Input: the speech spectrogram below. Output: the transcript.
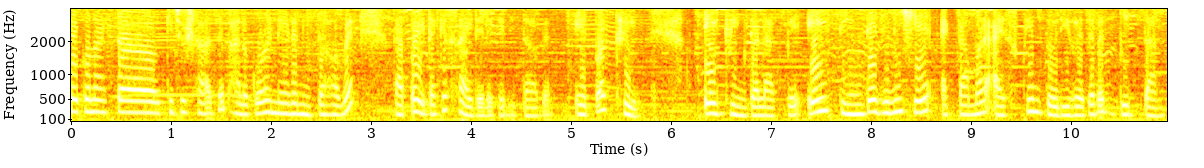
যে কোনো একটা কিছু সাহায্যে ভালো করে নেড়ে নিতে হবে। তারপর এটাকে সাইডে রেখে দিতে হবে। এরপর ক্রিম এই ক্রিমটা লাগবে। এই তিনটে জিনিসে একটা আমার আইসক্রিম তৈরি হয়ে যাবে দুর্দান্ত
